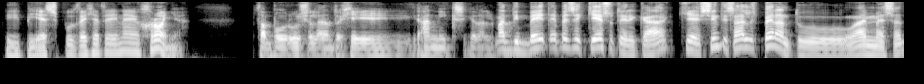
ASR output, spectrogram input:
Οι πιέσεις που δέχεται είναι χρόνια. Θα μπορούσε δηλαδή, να το έχει ανοίξει και τα λοιπά. Μα debate έπαιζε και εσωτερικά και συν τις άλλες πέραν του iMessage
